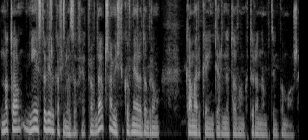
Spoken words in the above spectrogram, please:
no to nie jest to wielka filozofia, prawda? Trzeba mieć tylko w miarę dobrą kamerkę internetową, która nam w tym pomoże.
